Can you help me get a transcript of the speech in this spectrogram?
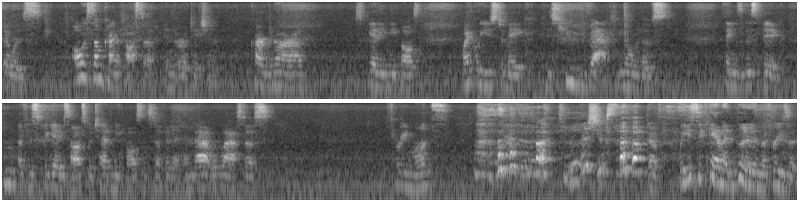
There was always some kind of pasta in the rotation carbonara, spaghetti, meatballs. Michael used to make his huge vat, you know, one of those things this big Mhm. of his spaghetti sauce, which had meatballs and stuff in it, and that would last us three months. Delicious. No, we used to can it and put it in the freezer.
